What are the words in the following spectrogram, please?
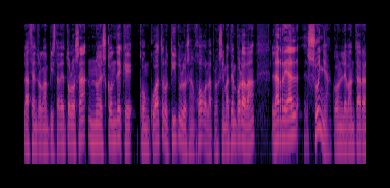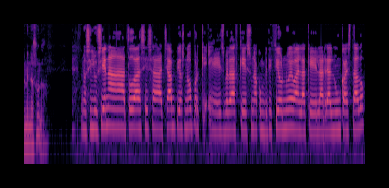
La centrocampista de Tolosa no esconde que, con cuatro títulos en juego la próxima temporada, la Real sueña con levantar al menos uno nos ilusiona a todas esa Champions, ¿no? porque es verdad que es una competición nueva en la que la Real nunca ha estado,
